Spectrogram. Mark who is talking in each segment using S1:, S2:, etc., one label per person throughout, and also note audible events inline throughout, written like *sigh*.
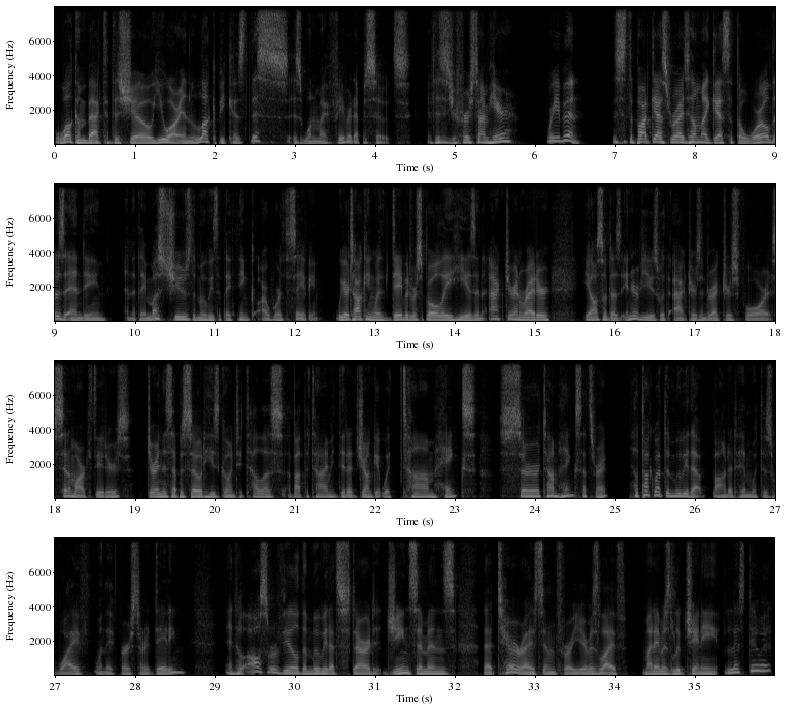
S1: Welcome back to the show. You are in luck because this is one of my favorite episodes. If this is your first time here, where you been? This is the podcast where I tell my guests that the world is ending and that they must choose the movies that they think are worth saving. We are talking with David Rispoli. He is an actor and writer. He also does interviews with actors and directors for Cinemark theaters. During this episode, he's going to tell us about the time he did a junket with Tom Hanks. Sir Tom Hanks, that's right. He'll talk about the movie that bonded him with his wife when they first started dating. And he'll also reveal the movie that starred Gene Simmons that terrorized him for a year of his life. My name is Luke Cheney. Let's do it.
